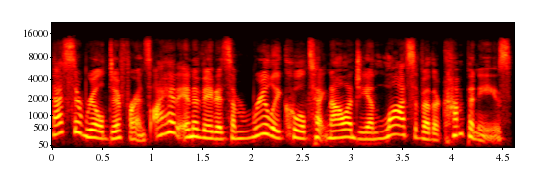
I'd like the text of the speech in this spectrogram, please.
that's the real difference. I had innovated some really cool technology in lots of other companies,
